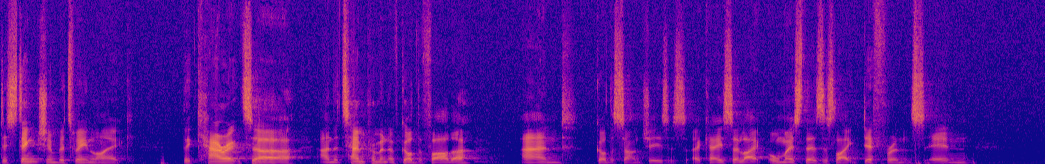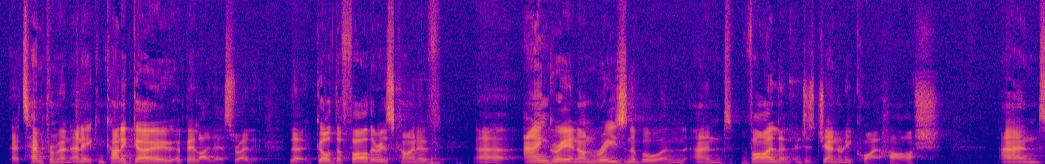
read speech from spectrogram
distinction between like the character and the temperament of God the Father and God the Son, Jesus. Okay, so like almost there's this like difference in their temperament, and it can kind of go a bit like this, right? That God the Father is kind of uh, angry and unreasonable and, and violent and just generally quite harsh. And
